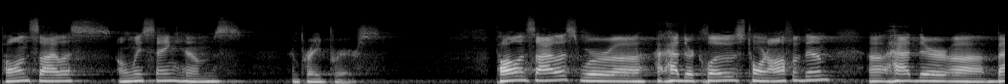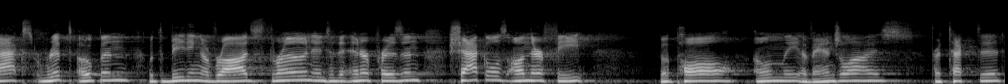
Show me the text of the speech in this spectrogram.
Paul and Silas only sang hymns and prayed prayers. Paul and Silas were, uh, had their clothes torn off of them, uh, had their uh, backs ripped open with the beating of rods, thrown into the inner prison, shackles on their feet. But Paul only evangelized, protected,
